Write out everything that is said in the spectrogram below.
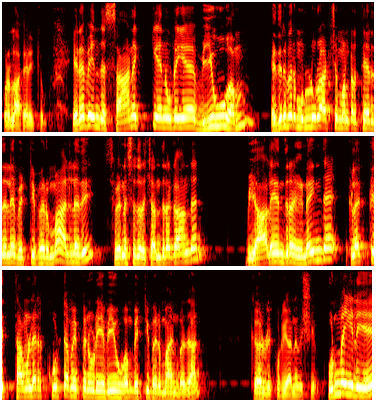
குரலாக இருக்கும். எனவே இந்த சாணக்கியனுடைய வியூகம் எதிர்வரும் உள்ளூராட்சி மன்ற தேர்தலில் வெற்றி பெறுமா? அல்லது சிவனசுதர சந்திரகாந்தன் வியாழேந்திரன் இணைந்த கிழக்கு தமிழர் கூட்டமைப்பினுடைய வியூகம் வெற்றி பெறுமா என்பதுதான் கேள்விக்குறியான விஷயம். உண்மையிலேயே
